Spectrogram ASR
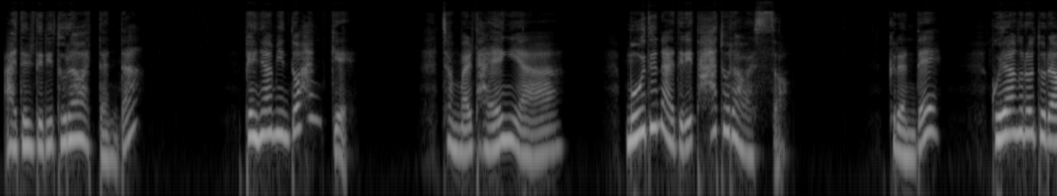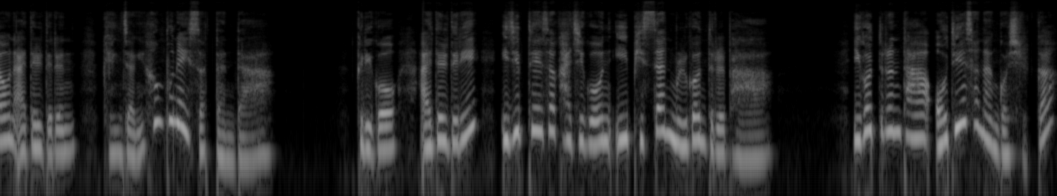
아들들이 돌아왔단다. 베냐민도 함께. 정말 다행이야. 모든 아들이 다 돌아왔어. 그런데 고향으로 돌아온 아들들은 굉장히 흥분해 있었단다. 그리고 아들들이 이집트에서 가지고 온 이 비싼 물건들을 봐. 이것들은 다 어디에서 난 것일까?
